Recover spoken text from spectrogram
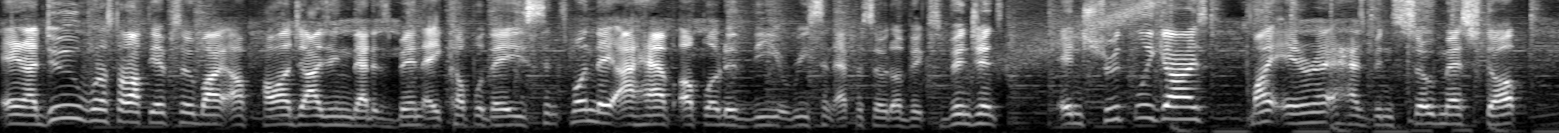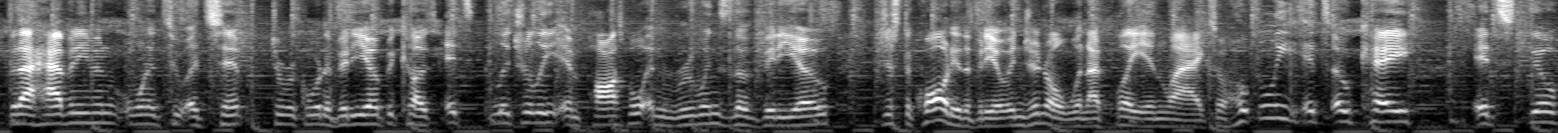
And I do want to start off the episode by apologizing that it's been a couple days since Monday I have uploaded the recent episode of Vick's Vengeance. And truthfully guys, my internet has been so messed up that I haven't even wanted to attempt to record a video because it's literally impossible and ruins the video, just the quality of the video in general when I play in lag. So hopefully it's okay. It's still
